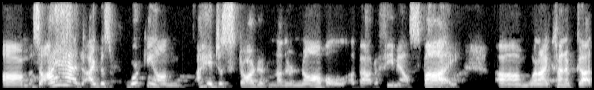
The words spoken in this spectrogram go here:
um, so I had, I was working on, I had just started another novel about a female spy um, when I kind of got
